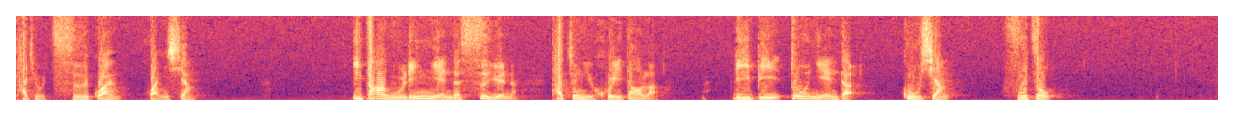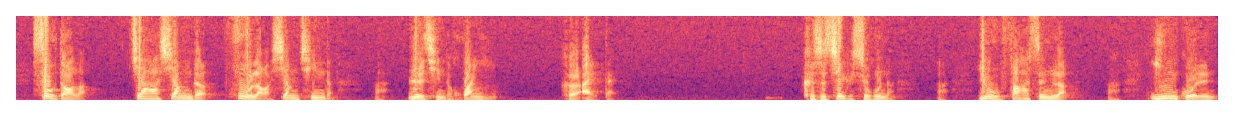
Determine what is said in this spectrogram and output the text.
他就辞官还乡。一八五零年的四月呢，他终于回到了离别多年的故乡福州，受到了家乡的父老乡亲的啊热情的欢迎和爱戴。可是这个时候呢，啊，又发生了啊。英国人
